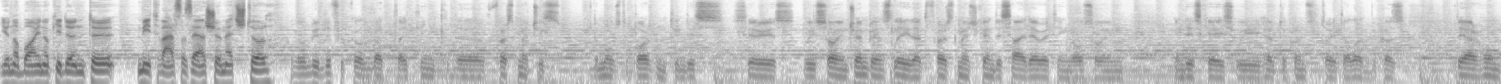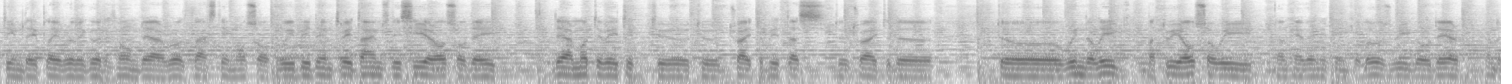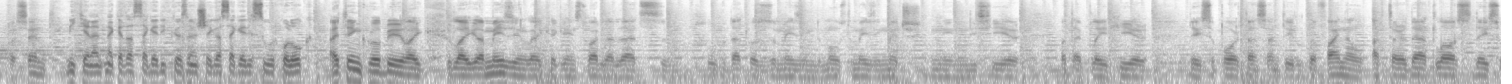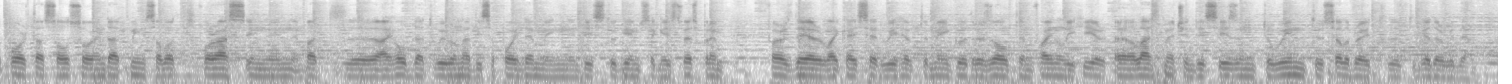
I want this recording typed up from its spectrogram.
Jön a bajnoki döntő, mit vársz az első meccstől? It will be difficult, but I think the first match is the most important in this series. We saw in Champions League that first match can decide everything. Also in in this case, we have to concentrate a lot because they are home team. They play really good at home. They are world class team. Also, we beat them three times this year. Also, they they are motivated to to try to beat us, to try to the to win the league, but we also we don't have anything to lose. We go there 100%. Mit jelent neked a szegedi közönség, a szegedi szurkolók? I think will be like like amazing like against Vardar. That's that was amazing, the most amazing match in, in this year. What I played here, they support us until the final. After that loss, they support us also, and that means a lot for us. In, in but uh, I hope that we will not disappoint them in, in these two games against Veszprém. First there, like I said, we have to make good result, and finally here, uh, last match in this season to win, to celebrate uh, together with them.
